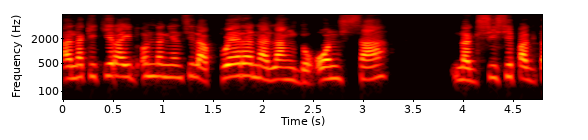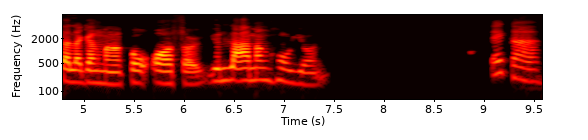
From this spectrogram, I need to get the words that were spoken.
ah, nakikiride on lang yan sila. Pwera na lang doon sa nagsisipag talagang mga co-author. Yun lamang ho yun. Teka,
